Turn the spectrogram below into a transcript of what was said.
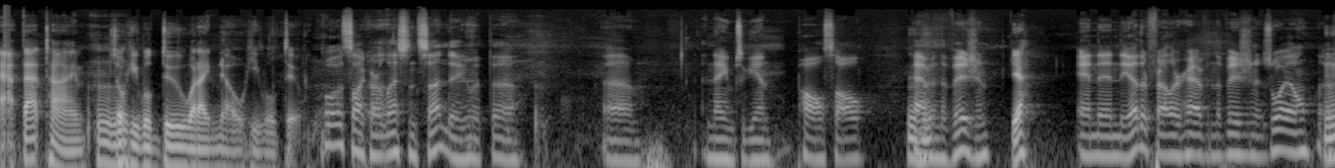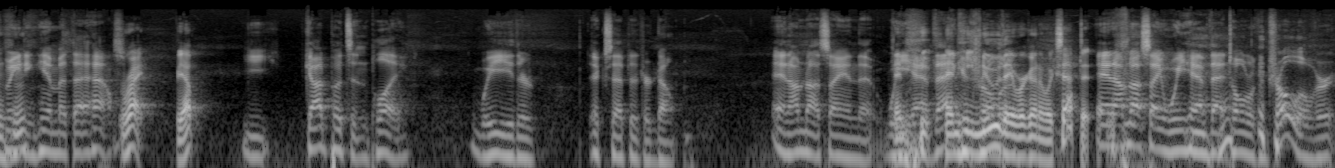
at that time. So mm-hmm. he will do what I know he will do. Well, it's like our lesson Sunday with the um, names again. Paul, Saul, mm-hmm. having the vision, Yeah. and then the other feller having the vision as well of mm-hmm. meeting him at that house. Right. Yep. You, God puts it in play. We either accept it or don't. And I'm not saying that we and he, have that. and he control knew they were going to accept it. And I'm not saying we have that total control over it,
